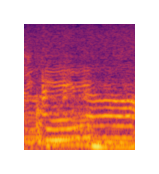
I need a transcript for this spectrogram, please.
again.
